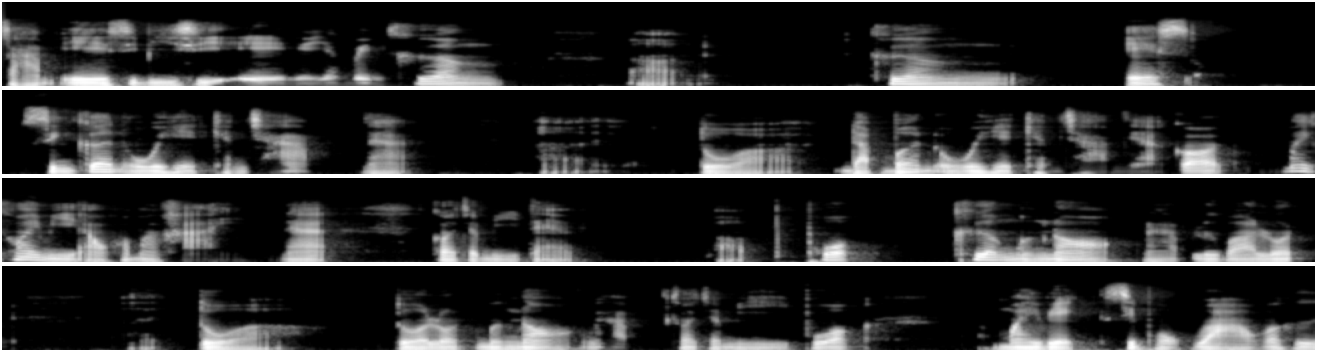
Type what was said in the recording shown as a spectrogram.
3A CB 4A เนี่ยยังเป็นเครื่องเครื่อง S Single Overhead Camshaft นะตัว Double Overhead Camshaft เนี่ยก็ไม่ค่อยมีเอาเข้ามาขายนะก็จะมีแต่พวกเครื่องเมืองนอกนะครับ หรือว่ารถ ตัวตัวรถเมืองนอกนะครับ ก็จะมีพวก m y v e c 16 วาล์วก็คือ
